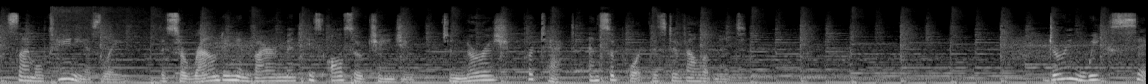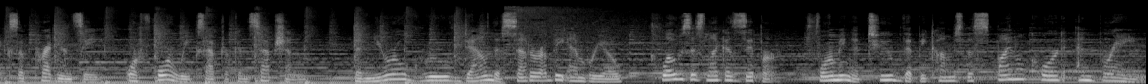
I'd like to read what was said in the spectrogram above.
Simultaneously, the surrounding environment is also changing to nourish, protect, and support this development. During week six of pregnancy, or four weeks after conception, the neural groove down the center of the embryo closes like a zipper, forming a tube that becomes the spinal cord and brain.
